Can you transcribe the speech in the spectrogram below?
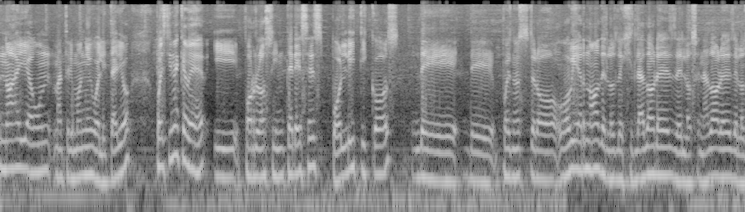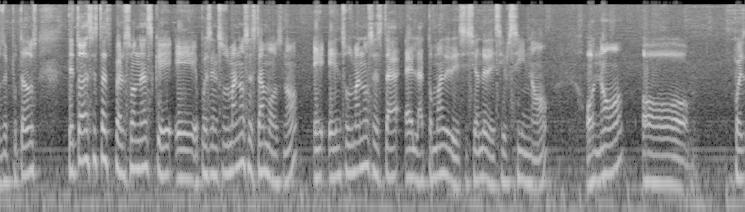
no hay aún matrimonio igualitario, pues tiene que ver y por los intereses políticos de, de pues nuestro gobierno, de los legisladores, de los senadores, de los diputados, de todas estas personas que eh, pues en sus manos estamos, ¿no? Eh, en sus manos está eh, la toma de decisión de decir sí, no, o no, o pues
